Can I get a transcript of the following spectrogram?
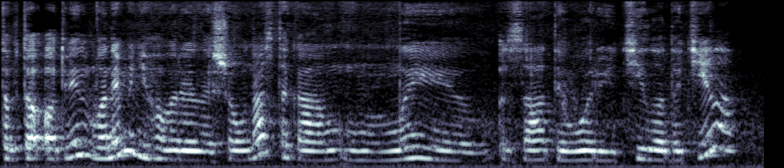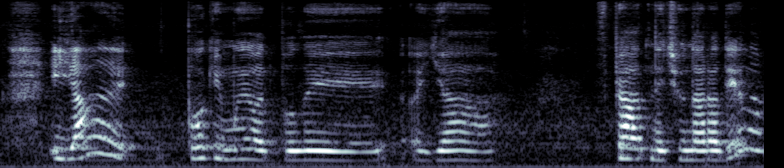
Тобто, от він вони мені говорили, що у нас така ми за теорією тіло до тіла, і я, поки ми от були, я п'ятницю народила,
